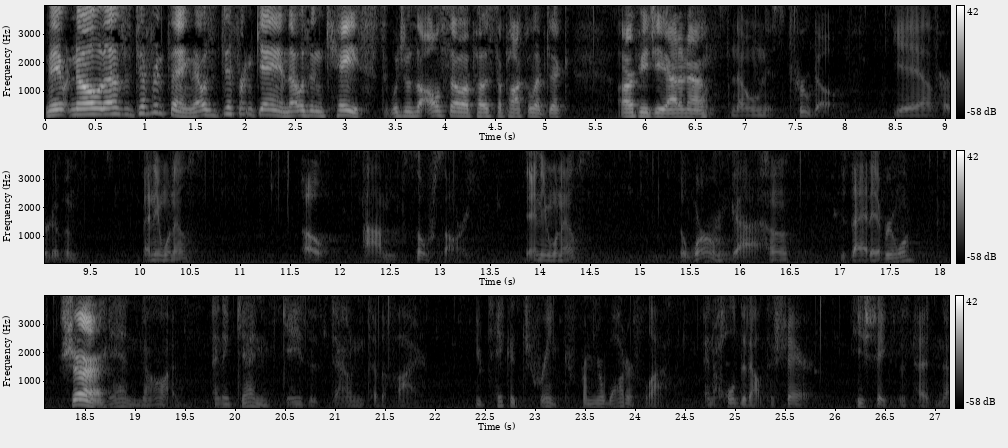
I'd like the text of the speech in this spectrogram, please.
Maybe, no, that was a different thing. That was a different game. That was Encased, which was also a post-apocalyptic RPG. I don't know. It's known as True Dog. Yeah, I've heard of him. Anyone else? Oh, I'm so sorry. Anyone else? The worm guy, huh? Is that everyone? Sure. Man nods and again gazes down into the fire. You take a drink from your water flask and hold it out to share. He shakes his head no.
